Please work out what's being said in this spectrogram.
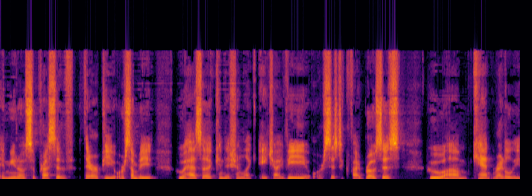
immunosuppressive therapy or somebody who has a condition like hiv or cystic fibrosis who um, can't readily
